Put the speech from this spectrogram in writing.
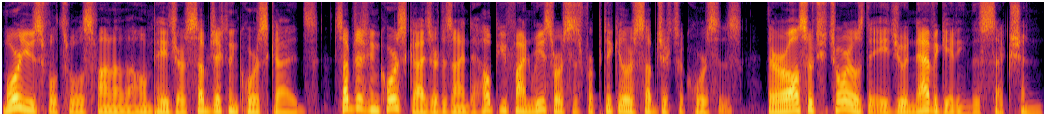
More useful tools found on the homepage are subject and course guides. Subject and course guides are designed to help you find resources for particular subjects or courses. There are also tutorials to aid you in navigating this section.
